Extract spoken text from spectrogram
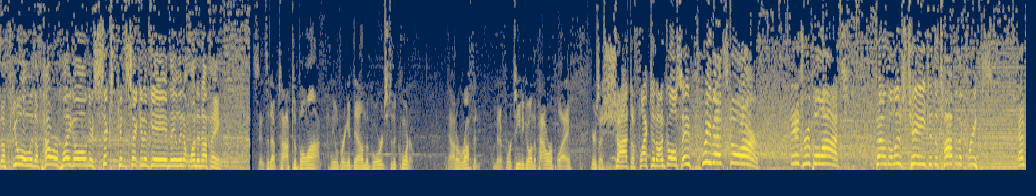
The Fuel with a power play goal in their sixth consecutive game. They lead it one to nothing. Sends it up top to Bellant. He'll bring it down the boards to the corner. Now to Ruffin. Minute 14 to go on the power play. Here's a shot deflected on goal save. Rebound score! Andrew Bellant found the loose change at the top of the crease and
